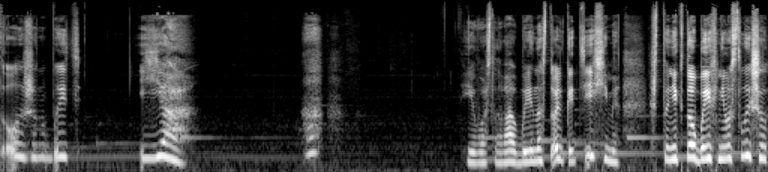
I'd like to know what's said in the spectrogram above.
должен быть я? А? Его слова были настолько тихими, что никто бы их не услышал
